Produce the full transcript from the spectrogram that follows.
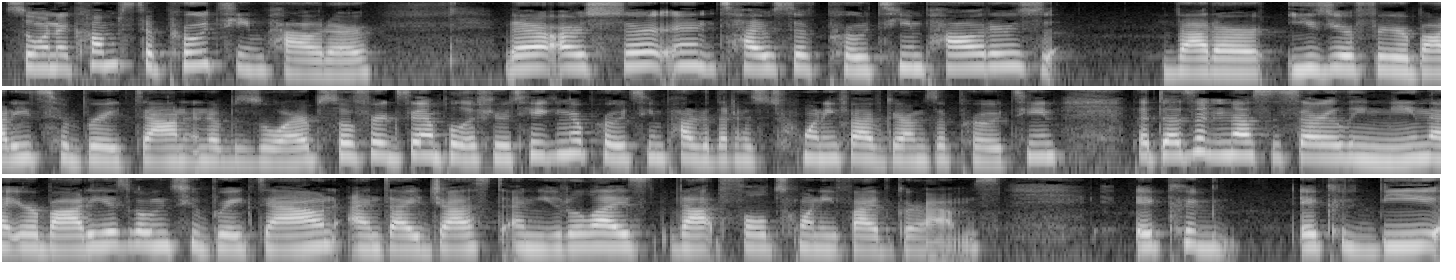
So, when it comes to protein powder, there are certain types of protein powders that are easier for your body to break down and absorb. So, for example, if you're taking a protein powder that has 25 grams of protein, that doesn't necessarily mean that your body is going to break down and digest and utilize that full 25 grams it could it could be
